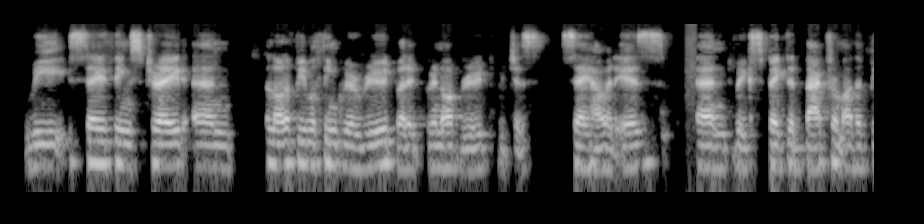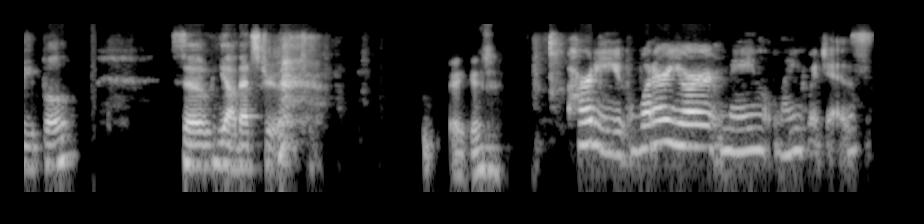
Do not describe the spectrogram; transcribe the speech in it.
We say things straight, and a lot of people think we're rude, but it, we're not rude. We just say how it is, and we expect it back from other people. So, yeah, that's true. Very good. Hardy, what are your main languages?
